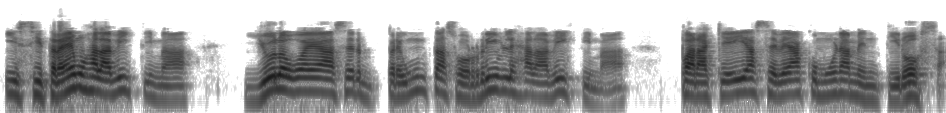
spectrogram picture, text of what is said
Y si traemos a la víctima, yo le voy a hacer preguntas horribles a la víctima para que ella se vea como una mentirosa.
